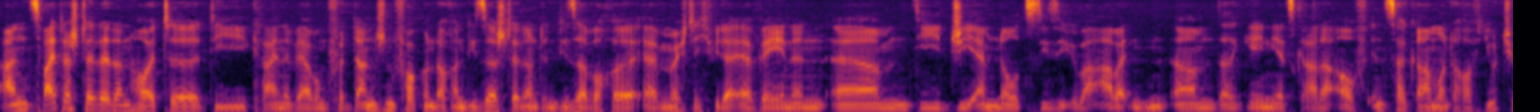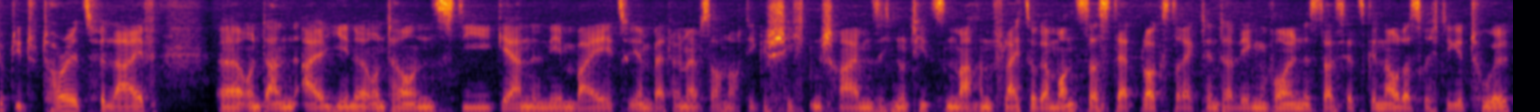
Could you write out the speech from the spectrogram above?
An zweiter Stelle dann heute die kleine Werbung für Dungeon Fog und auch an dieser Stelle und in dieser Woche äh, möchte ich wieder erwähnen ähm, die GM-Notes, die sie überarbeiten. Ähm, da gehen jetzt gerade auf Instagram und auch auf YouTube die Tutorials für live äh, und an all jene unter uns, die gerne nebenbei zu ihren Battlemaps auch noch die Geschichten schreiben, sich Notizen machen, vielleicht sogar Monster-Stat-Blocks direkt hinterlegen wollen, ist das jetzt genau das richtige Tool.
